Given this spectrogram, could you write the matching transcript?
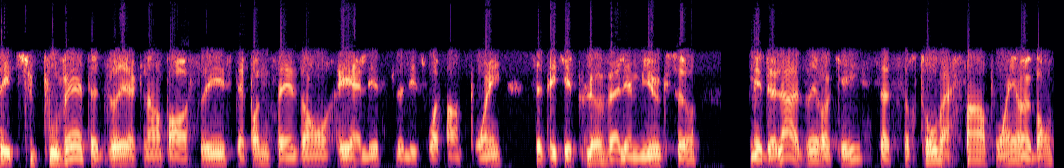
tu pouvais te dire que l'an passé, c'était pas une saison réaliste, les 60 points cette équipe-là valait mieux que ça. Mais de là à dire, OK, ça se retrouve à 100 points, un bon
